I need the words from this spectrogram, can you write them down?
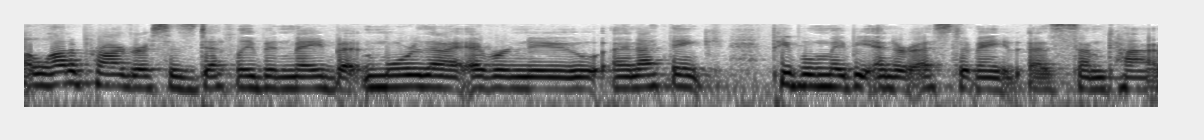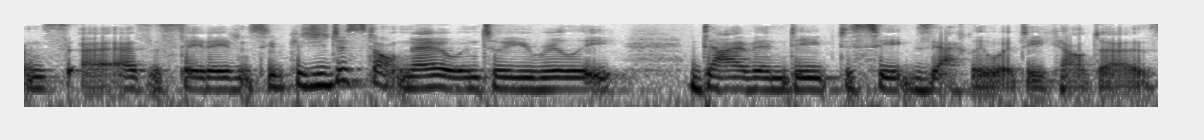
a lot of progress has definitely been made, but more than I ever knew. And I think people maybe underestimate us sometimes uh, as a state agency because you just don't know until you really dive in deep to see exactly what decal does.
